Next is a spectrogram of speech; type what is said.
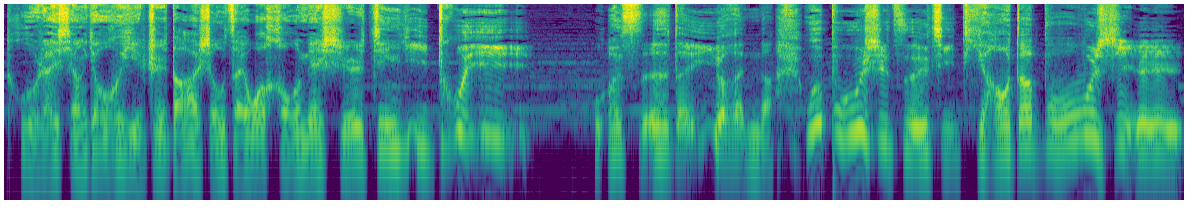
突然像有一只大手在我后面使劲一推，我死的冤呐！我不是自己跳的，不是。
